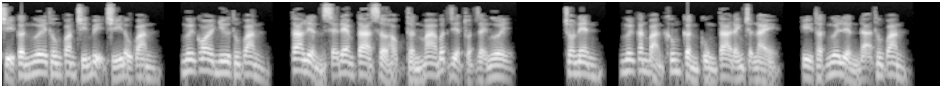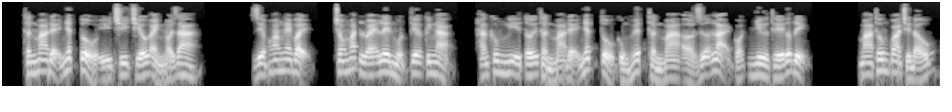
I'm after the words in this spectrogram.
chỉ cần ngươi thông quan chín vị trí đầu quan, ngươi coi như thông quan, ta liền sẽ đem ta sở học thần ma bất diệt thuật dạy ngươi. Cho nên, ngươi căn bản không cần cùng ta đánh trận này, kỳ thật ngươi liền đã thông quan. Thần ma đệ nhất tổ ý chí chiếu ảnh nói ra. Diệp hoang nghe vậy, trong mắt lóe lên một tia kinh ngạc, hắn không nghĩ tới thần ma đệ nhất tổ cùng huyết thần ma ở giữa lại có như thế ước định. Mà thông qua chiến đấu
